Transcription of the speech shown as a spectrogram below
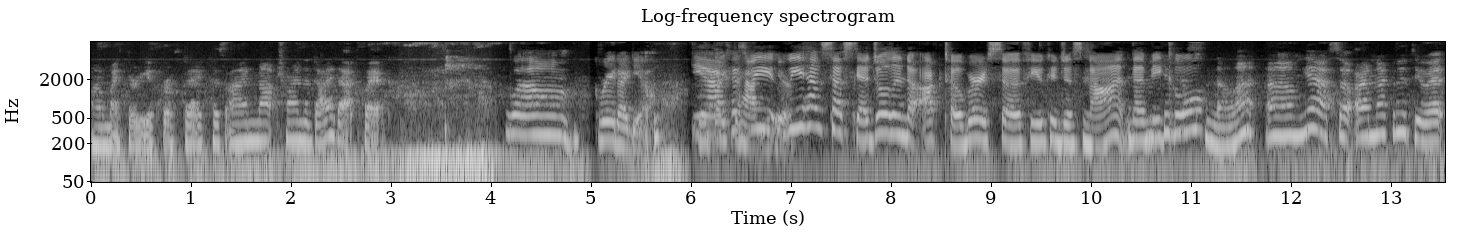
on my 30th birthday because I'm not trying to die that quick. Well, Great idea. Yeah, because you we we have stuff scheduled into October, so if you could just not, that'd be cool. just not. Um, yeah, so I'm not going to do it.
